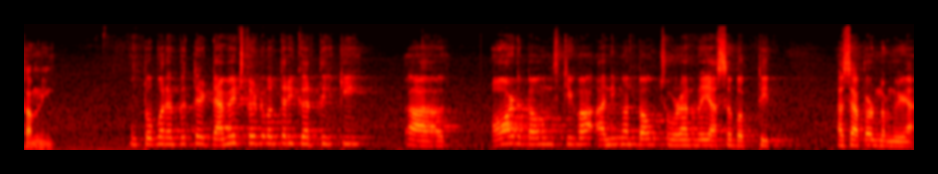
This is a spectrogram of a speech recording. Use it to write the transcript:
सामने तोपर्यंत ते डॅमेज कंट्रोल तरी करतील की ऑड बाउन्स किंवा अनिमल बाउन्स होणार नाही असं बघतील असं आपण म्हणूया.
